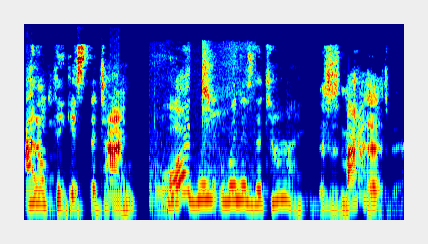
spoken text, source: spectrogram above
I don't think it's the time. What? when, when is the time? This is my husband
